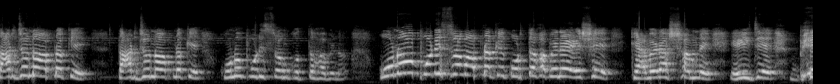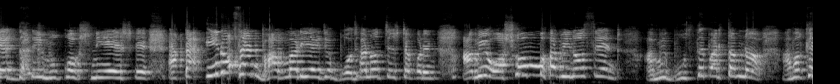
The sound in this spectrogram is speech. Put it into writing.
তার জন্য আপনাকে, তার জন্য আপনাকে কোনো পরিশ্রম করতে হবে না। কোনো পরিশ্রম আপনাকে করতে হবে না এসে ক্যামেরার সামনে এই যে ভেগধারী মুখোশ নিয়ে এসে একটা ইনোসেন্ট ভাব মারিয়ে এই যে বোঝানোর চেষ্টা করেন। আমি অসম্ভব ইনোসেন্ট আমি বুঝতে পারতাম না আমাকে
